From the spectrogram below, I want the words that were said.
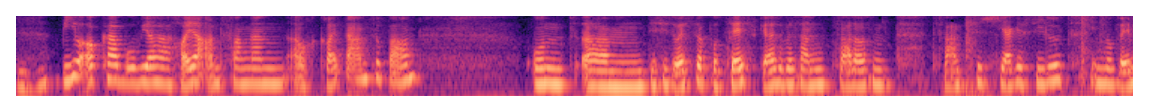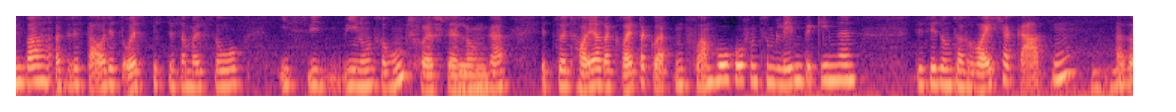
Mhm. Bio-Acker, wo wir heuer anfangen, auch Kräuter anzubauen. Und ähm, das ist alles so ein Prozess. Gell? Also wir sind 2020 hergesiedelt im November. Also das dauert jetzt alles, bis das einmal so ist wie, wie in unserer Wunschvorstellung. Mhm. Gell? Jetzt soll heuer der Kräutergarten vorm Hochofen zum Leben beginnen. Das wird unser Räuchergarten. Mhm. Also,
